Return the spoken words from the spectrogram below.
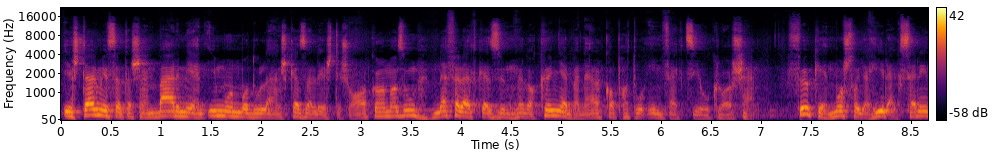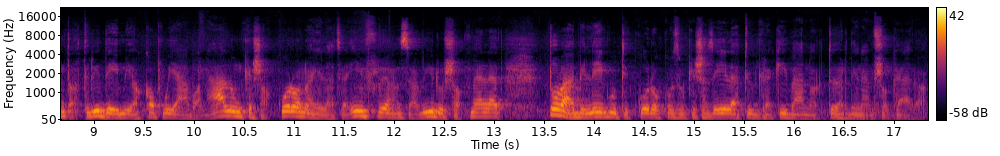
és természetesen bármilyen immunmoduláns kezelést is alkalmazunk, ne feledkezzünk meg a könnyebben elkapható infekciókról sem. Főként most, hogy a hírek szerint a tridémia kapujában állunk, és a korona, illetve influenza vírusok mellett további légúti korokozók is az életünkre kívánnak törni nem sokára.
